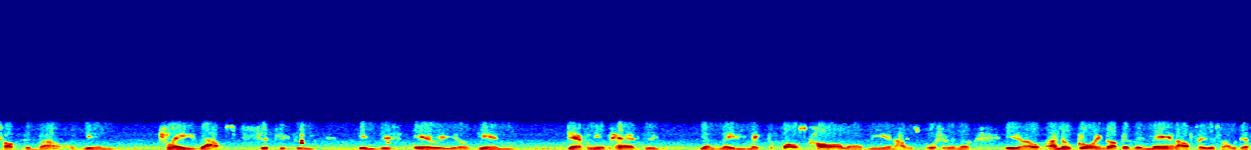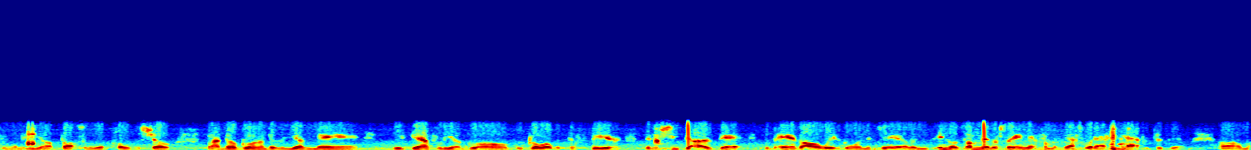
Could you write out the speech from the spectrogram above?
talked about, again, plays out specifically in this area. Again, definitely have had the young lady make the false call on me, and I was fortunate enough. You know, I know growing up as a man, I'll say this, I would definitely want to hear your thoughts, and we'll close the show. But I know growing up as a young man, we definitely are grown. We grow up with the fear that if she does that, the man's always going to jail. And you know, some men are saying that from that's what actually happened to them. Um,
